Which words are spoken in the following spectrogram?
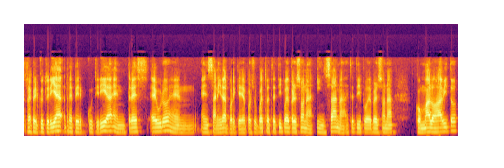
repercutiría, repercutiría en tres euros en, en, sanidad, porque por supuesto este tipo de personas insanas, este tipo de personas con malos hábitos,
